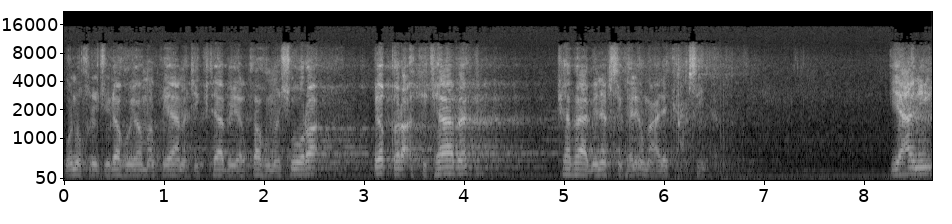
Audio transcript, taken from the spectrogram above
ونخرج له يوم القيامة كتابا يلقاه منشورا اقرأ كتابك كفى بنفسك اليوم عليك حسيبا. يعني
